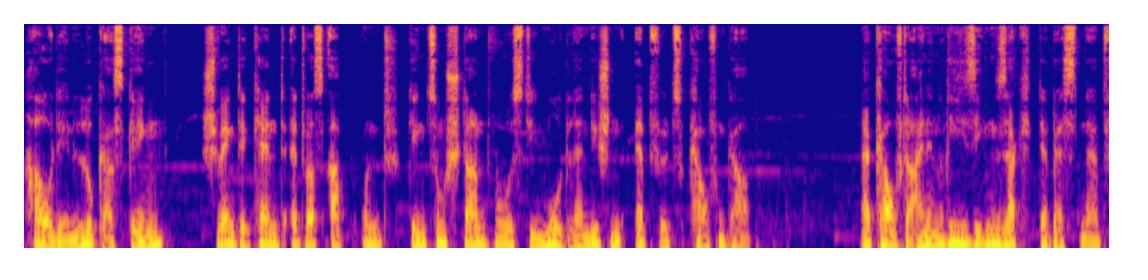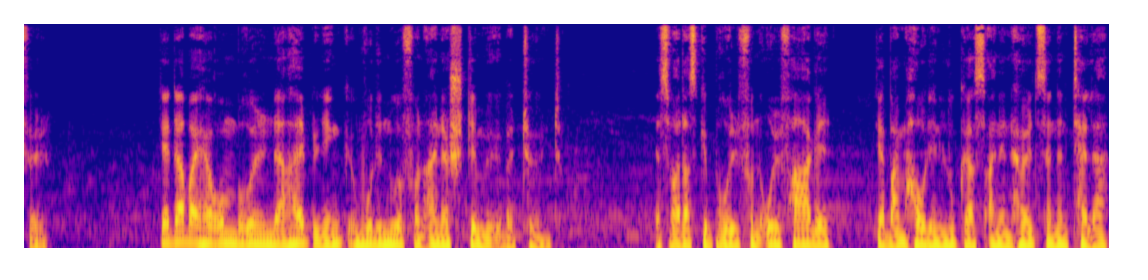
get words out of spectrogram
Hau den Lukas gingen, schwenkte Kent etwas ab und ging zum Stand, wo es die modländischen Äpfel zu kaufen gab. Er kaufte einen riesigen Sack der besten Äpfel. Der dabei herumbrüllende Halbling wurde nur von einer Stimme übertönt. Es war das Gebrüll von Ulf Hagel, der beim Hau den Lukas einen hölzernen Teller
